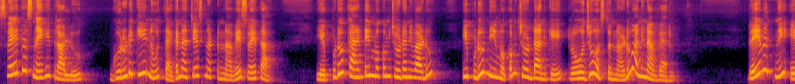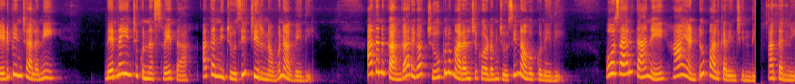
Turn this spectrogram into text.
శ్వేత స్నేహితురాళ్ళు గురుడికి నువ్వు తెగ నచ్చేసినట్టున్నావే శ్వేత. ఎప్పుడూ క్యాంటీన్ ముఖం చూడనివాడు ఇప్పుడు నీ ముఖం చూడ్డానికే రోజూ వస్తున్నాడు అని నవ్వారు. రేవంత్ని ఏడిపించాలని నిర్ణయించుకున్న శ్వేత అతన్ని చూసి చిరునవ్వు నవ్వేది. అతను కంగారుగా చూపులు మరల్చుకోవడం చూసి నవ్వుకునేది. ఓసారి తానే హాయ్ అంటూ పలకరించింది అతన్ని.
